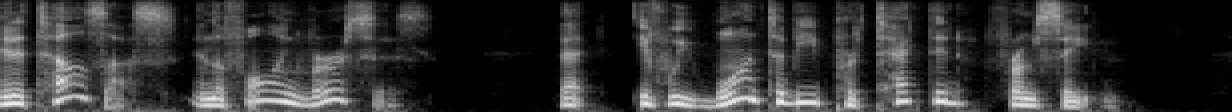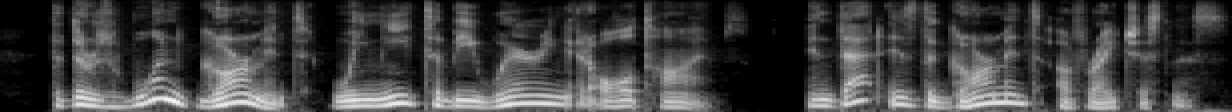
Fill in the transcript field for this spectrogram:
And it tells us in the following verses that if we want to be protected from Satan, that there's one garment we need to be wearing at all times, and that is the garment of righteousness.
